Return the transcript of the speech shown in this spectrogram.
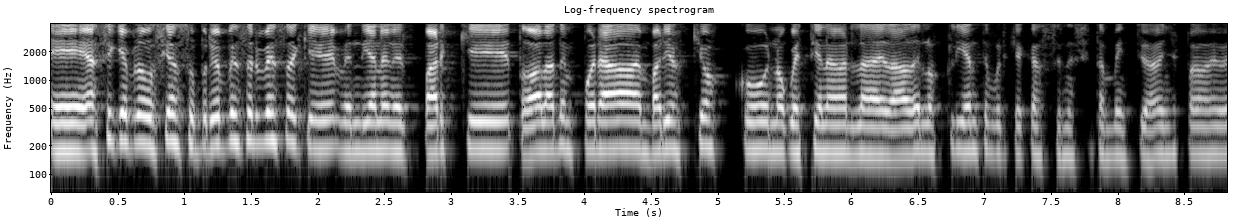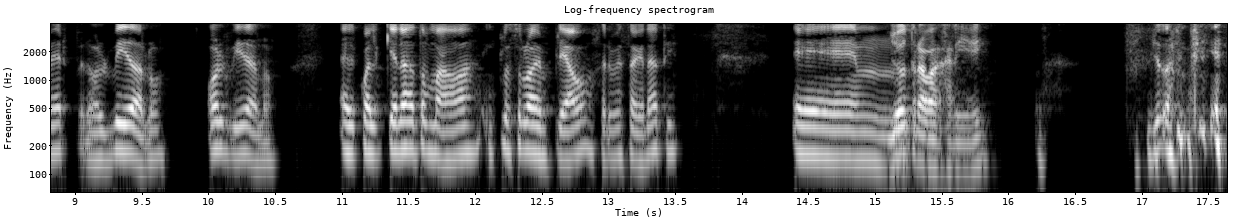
Eh, así que producían su propia cerveza que vendían en el parque toda la temporada en varios kioscos. No cuestionaban la edad de los clientes porque acá se necesitan 22 años para beber, pero olvídalo, olvídalo. El cualquiera tomaba, incluso los empleados, cerveza gratis. Em, yo trabajaría ahí. Yo también.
